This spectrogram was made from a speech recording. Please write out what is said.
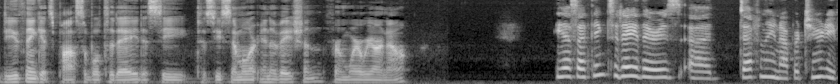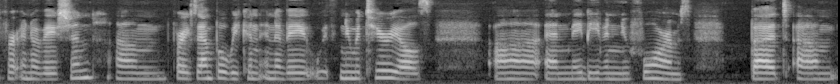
do you think it's possible today to see to see similar innovation from where we are now? Yes, I think today there is uh, definitely an opportunity for innovation. Um, for example, we can innovate with new materials uh, and maybe even new forms. But um,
